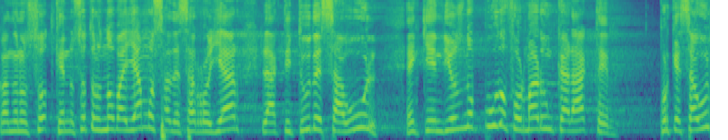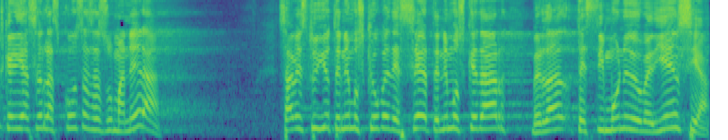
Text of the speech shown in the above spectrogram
cuando nosotros, que nosotros no vayamos a desarrollar la actitud de Saúl, en quien Dios no pudo formar un carácter, porque Saúl quería hacer las cosas a su manera. Sabes, tú y yo tenemos que obedecer, tenemos que dar, ¿verdad?, testimonio de obediencia.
